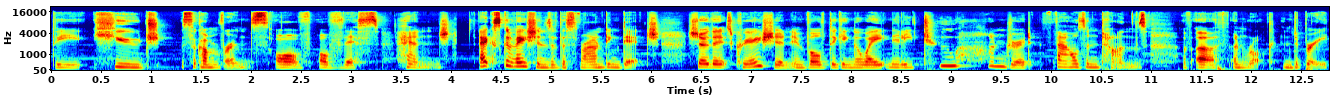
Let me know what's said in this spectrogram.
the huge circumference of, of this henge. Excavations of the surrounding ditch show that its creation involved digging away nearly 200,000 tons of earth and rock and debris.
